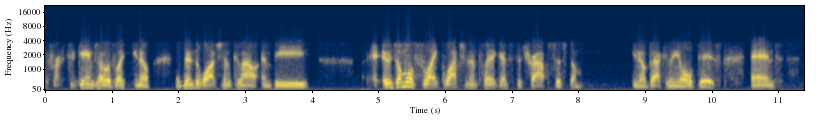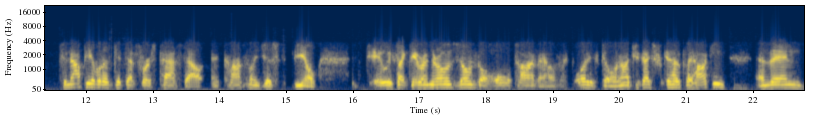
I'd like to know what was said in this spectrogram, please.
The first two games, I was like, you know, then to watch them come out and be, it was almost like watching them play against the trap system, you know, back in the old days, and to not be able to get that first pass out and constantly just, you know, it was like they were in their own zone the whole time, and I was like, "What is going on? Did you guys forget how to play hockey?" And then,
